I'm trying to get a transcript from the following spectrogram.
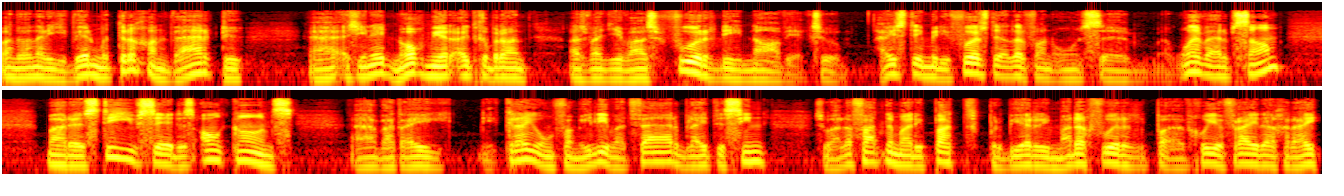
want wanneer jy weer moet terug aan werk toe, uh, is jy net nog meer uitgebrand as wat jy was voor die naweek. So hy stem met die voorsteller van ons uh, onderwerp saam. Maar uh, Steve sê dis al kans uh, wat hy kry om familie wat ver bly te sien. So hulle vat net maar die pad, probeer die middag voor 'n goeie Vrydag ry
